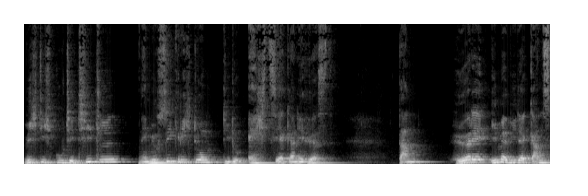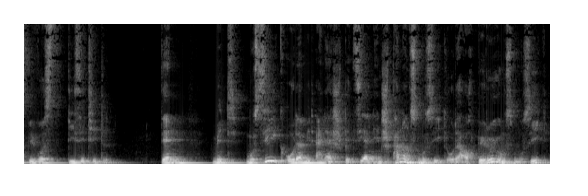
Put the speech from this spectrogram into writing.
wichtig gute Titel, eine Musikrichtung, die du echt sehr gerne hörst? Dann höre immer wieder ganz bewusst diese Titel. Denn mit Musik oder mit einer speziellen Entspannungsmusik oder auch Beruhigungsmusik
